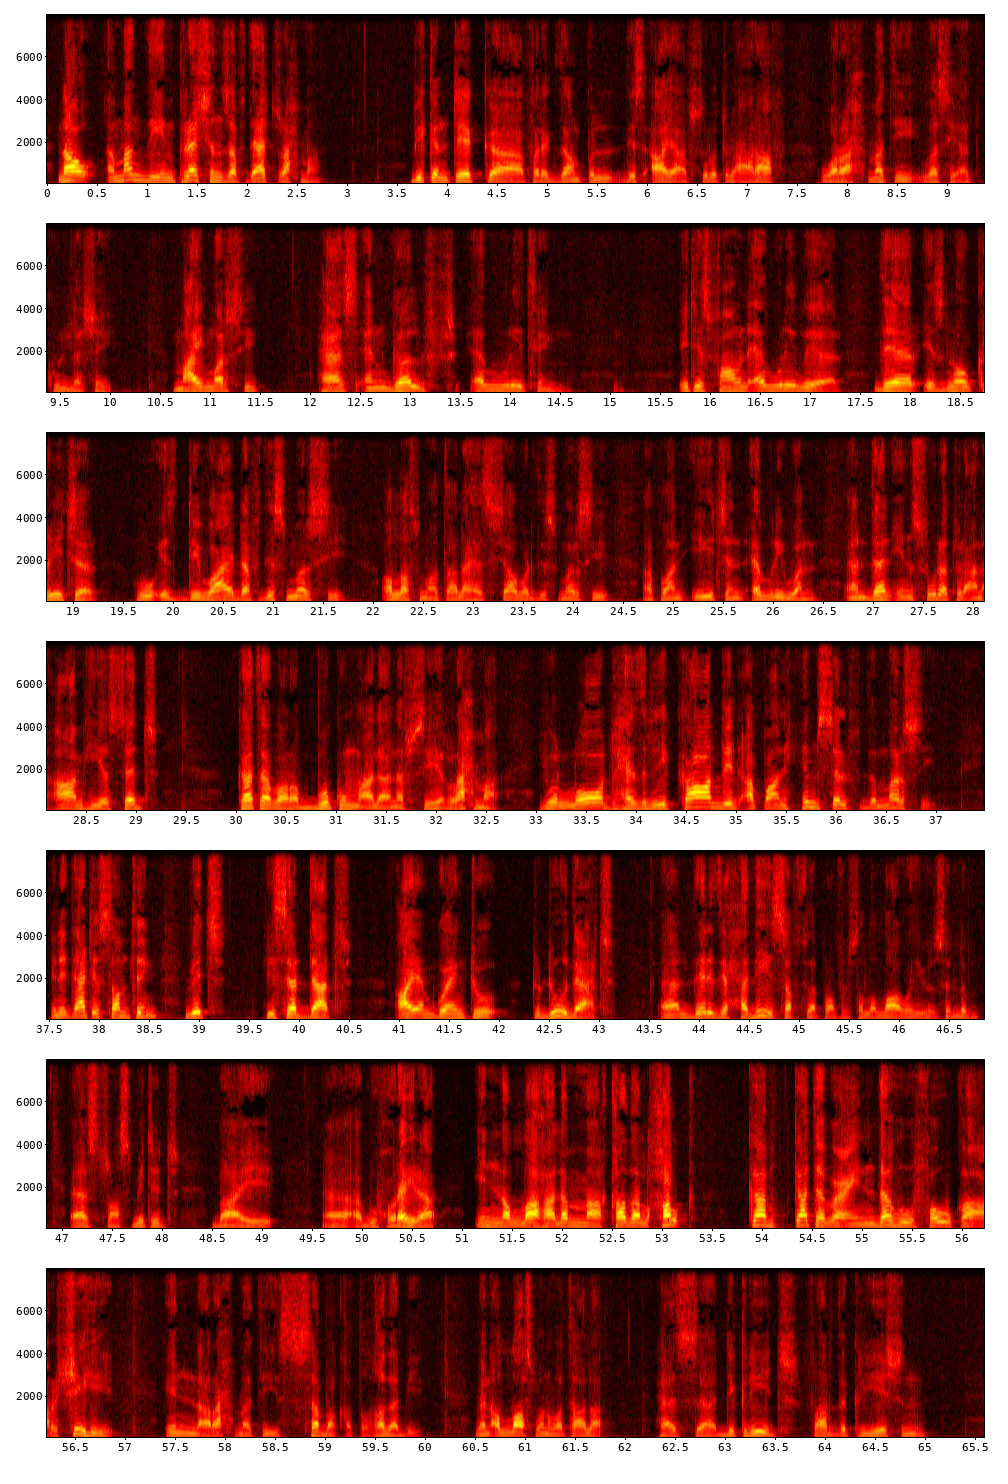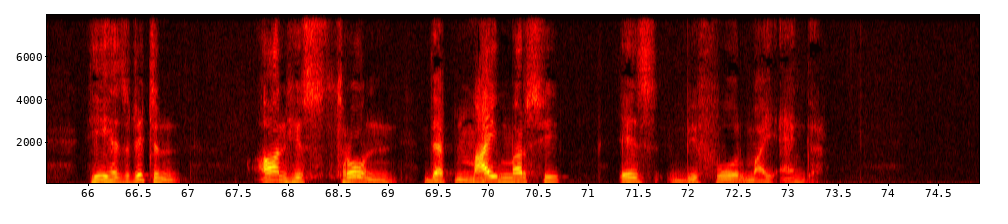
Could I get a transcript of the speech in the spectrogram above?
Now, among the impressions of that rahmah, we can take, uh, for example, this ayah of Surah Al-Araf, وَرَحْمَتِي وَسِعَتْ كُلَّ شَيْءٍ My mercy has engulfed everything. It is found everywhere. There is no creature who is devoid of this mercy. Allah subhanahu wa ta'ala has showered this mercy upon each and every one. And then in Surah Al-An'am he has said, كَتَبَ رَبُّكُمْ عَلَى نَفْسِهِ الرَّحْمَةِ Your Lord has recorded upon himself the mercy. And that is something which he said that I am going to, to do that. And there is a hadith of the Prophet ﷺ as transmitted by uh, Abu Huraira, إن الله لما قضى الخلق كتب عنده فوق عرشه إن رحمتي سبقت غضبي When Allah subhanahu wa ta'ala has uh, decreed for the creation, He has written on his throne that my mercy is before my anger.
